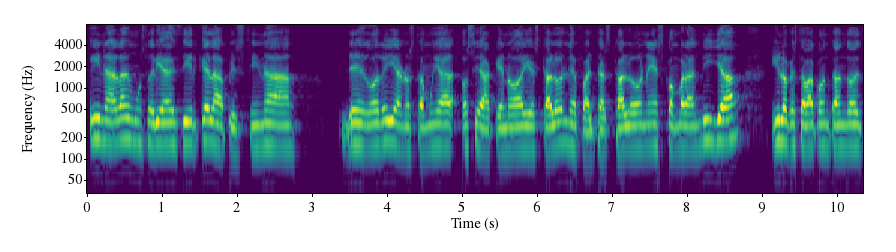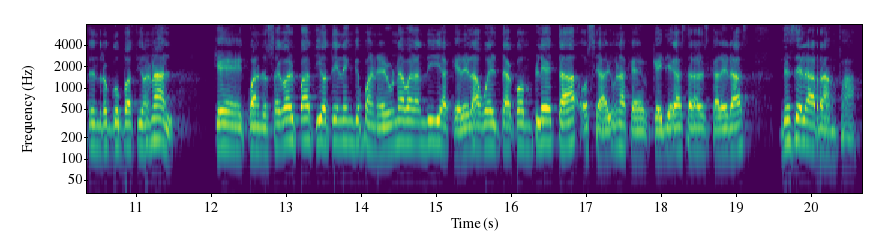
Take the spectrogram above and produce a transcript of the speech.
y nada, me gustaría decir que la piscina de Godella no está muy... o sea, que no hay escalón, le falta escalones con barandilla y lo que estaba contando del centro ocupacional, que cuando salgo al patio tienen que poner una barandilla que dé la vuelta completa, o sea, hay una que, que llega hasta las escaleras desde la rampa.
